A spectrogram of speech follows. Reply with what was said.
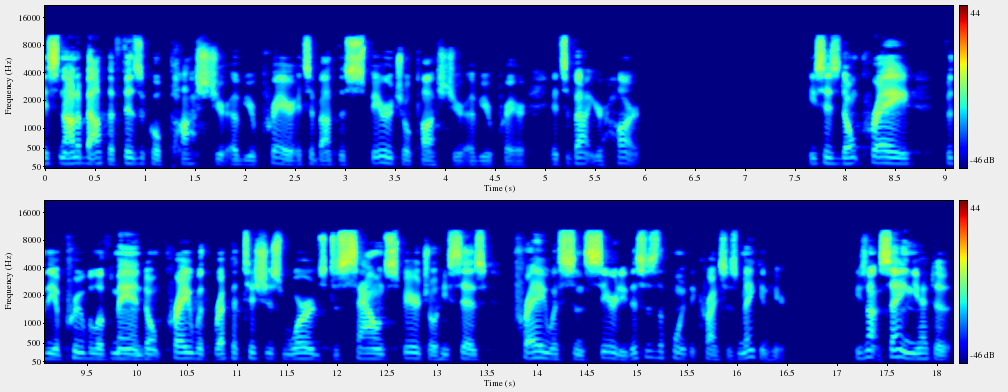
it's not about the physical posture of your prayer, it's about the spiritual posture of your prayer. It's about your heart. He says, Don't pray for the approval of man. Don't pray with repetitious words to sound spiritual. He says, Pray with sincerity. This is the point that Christ is making here. He's not saying you have to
